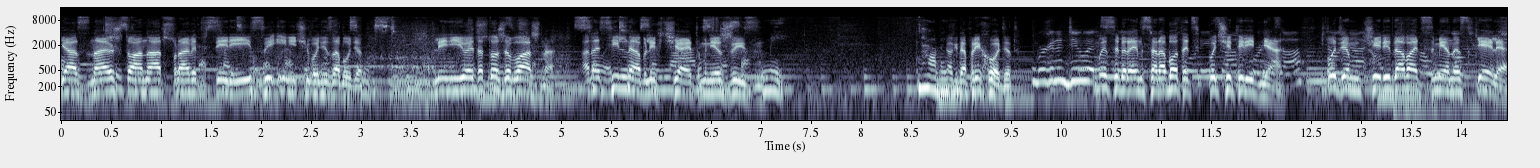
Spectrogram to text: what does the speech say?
Я знаю, что она отправит все рейсы и ничего не забудет. Для нее это тоже важно. Она сильно облегчает мне жизнь когда приходит. Мы собираемся работать по четыре дня. Будем чередовать смены с Келли.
